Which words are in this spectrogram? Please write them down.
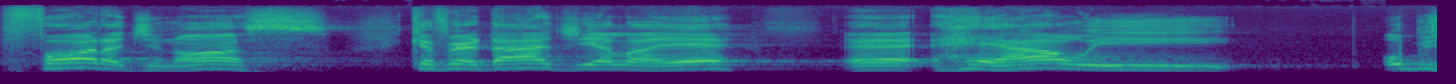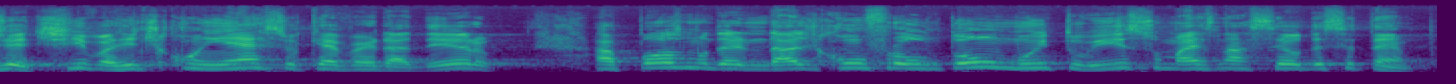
fora de nós, que a verdade ela é, é real e objetiva, a gente conhece o que é verdadeiro. A pós-modernidade confrontou muito isso, mas nasceu desse tempo.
